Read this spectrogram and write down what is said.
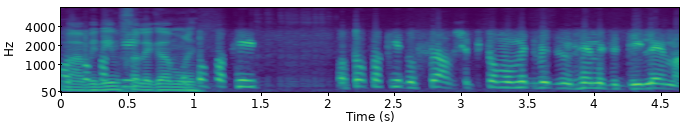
מאמינים לך לגמרי. אותו פקיד, אותו פקיד או שר שפתאום עומד בפניהם איזה דילמה.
